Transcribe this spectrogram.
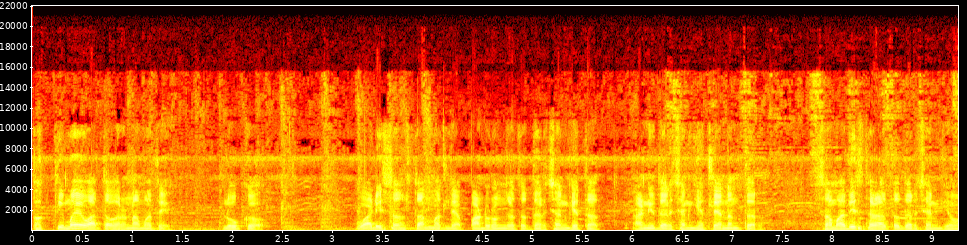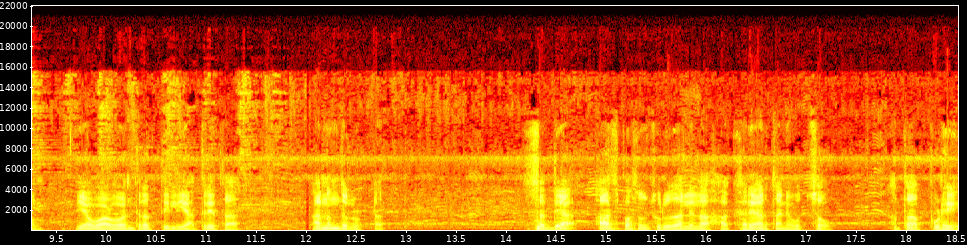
भक्तिमय वातावरणामध्ये लोक वाडी संस्थांमधल्या पांडुरंगाचं दर्शन घेतात आणि दर्शन घेतल्यानंतर समाधीस्थळाचं दर्शन घेऊन या वाळवंत्रातील यात्रेचा आनंद लुटतात. सध्या आजपासून सुरू झालेला हा खऱ्या अर्थाने उत्सव आता पुढे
